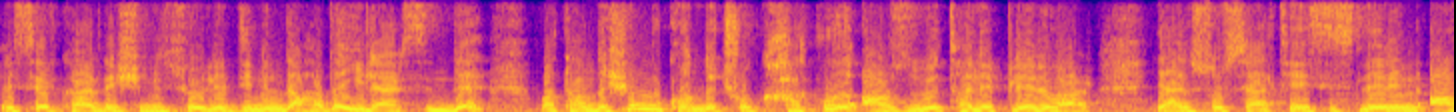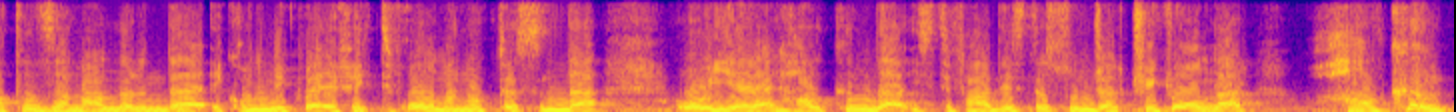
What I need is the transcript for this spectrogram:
Esef kardeşimin söylediğinin daha da ilerisinde vatandaşın bu konuda çok haklı arzu ve talepleri var. Yani sosyal tesislerin atıl zamanlarında ekonomik ve efektif olma noktasında o yerel halkın da istifadesine sunacak. Çünkü onlar halkın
